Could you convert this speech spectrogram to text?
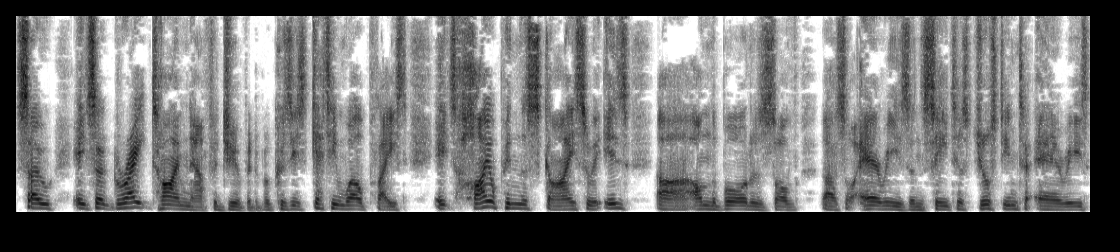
So it's a great time now for Jupiter because it's getting well placed. It's high up in the sky. So it is uh, on the borders of uh, of Aries and Cetus, just into Aries.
